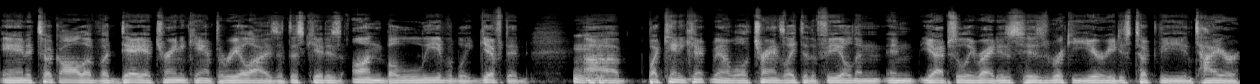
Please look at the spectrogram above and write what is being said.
And it took all of a day at training camp to realize that this kid is unbelievably gifted. Uh, but can he, you know, will translate to the field. And, and you're absolutely right. His, his rookie year, he just took the entire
